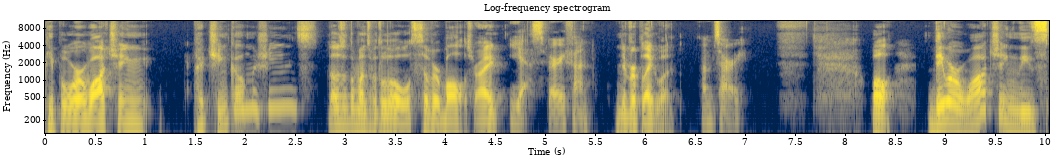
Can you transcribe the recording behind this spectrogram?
people were watching pachinko machines. Those are the ones with the little silver balls, right? Yes, very fun. Never played one. I'm sorry. Well, they were watching these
